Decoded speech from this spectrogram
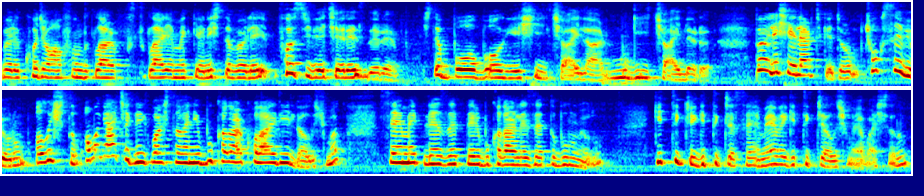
böyle kocaman fındıklar, fıstıklar yemek yerine işte böyle fasulye çerezleri. işte bol bol yeşil çaylar, mugi çayları. Böyle şeyler tüketiyorum. Çok seviyorum. Alıştım. Ama gerçekten ilk başta hani bu kadar kolay değildi alışmak. Sevmek lezzetleri bu kadar lezzetli bulmuyordum. Gittikçe gittikçe sevmeye ve gittikçe alışmaya başladım.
